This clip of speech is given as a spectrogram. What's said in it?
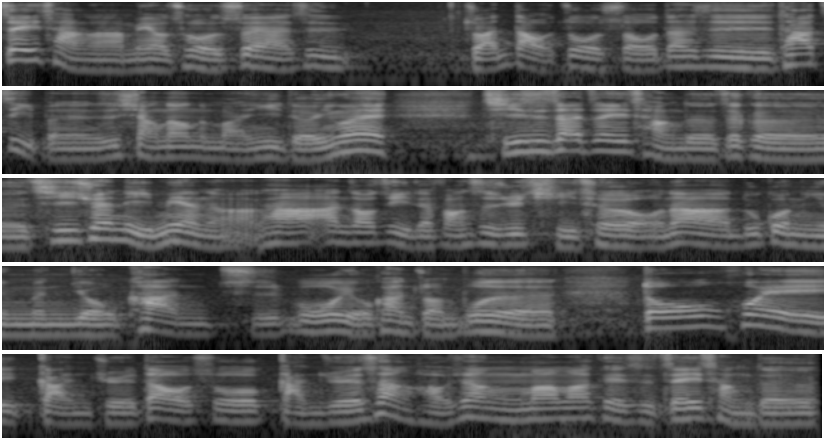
这一场啊，没有错，虽然是。转导做收，但是他自己本人是相当的满意的，因为其实，在这一场的这个七圈里面啊，他按照自己的方式去骑车哦。那如果你们有看直播、有看转播的人，都会感觉到说，感觉上好像 Marc Marquez 这一场的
